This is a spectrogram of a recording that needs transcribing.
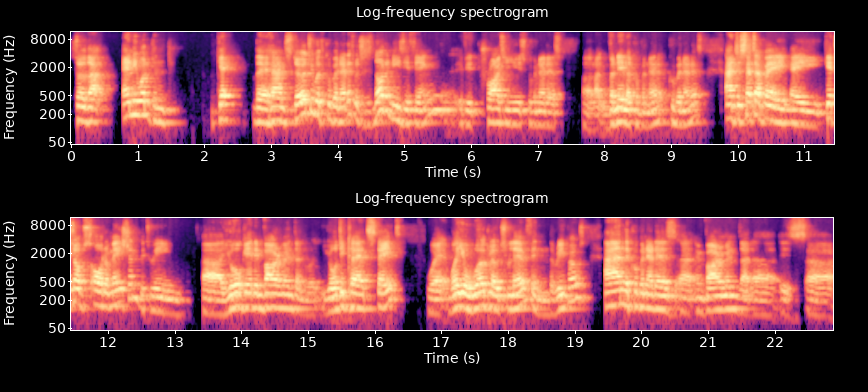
so that anyone can get their hands dirty with kubernetes which is not an easy thing if you try to use kubernetes uh, like vanilla kubernetes and to set up a, a GitOps automation between uh, your Git environment and your declared state, where, where your workloads live in the repos, and the Kubernetes uh, environment that uh, is uh,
